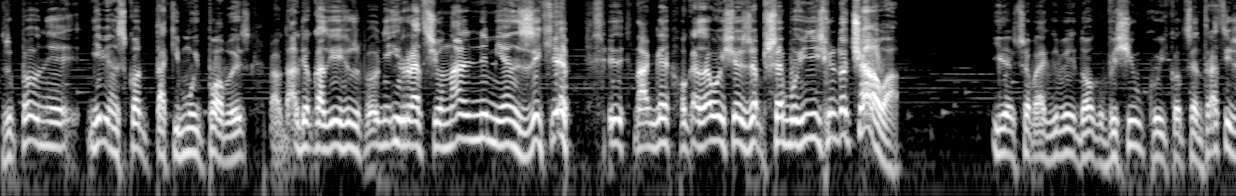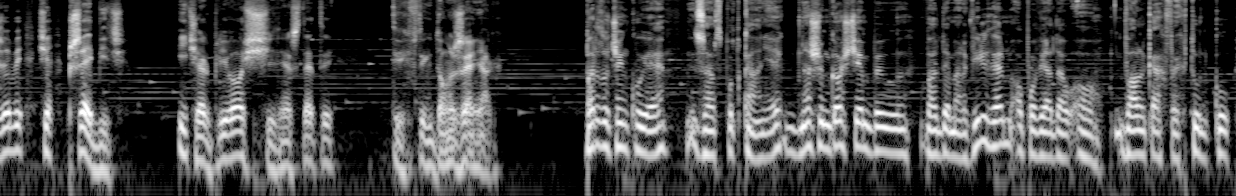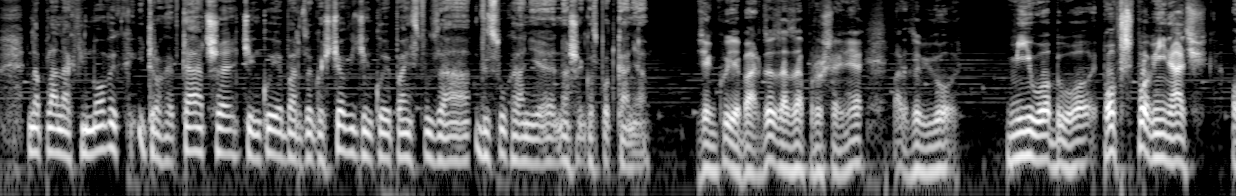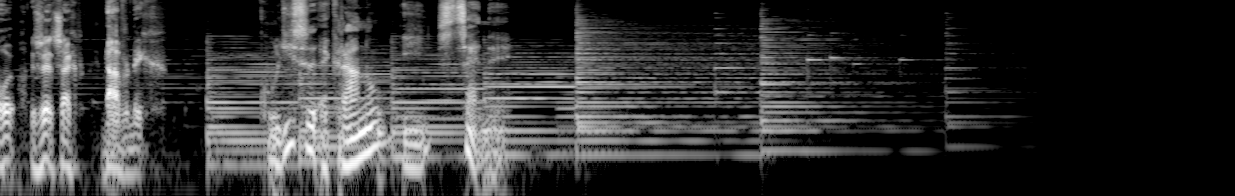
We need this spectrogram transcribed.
Zupełnie, nie wiem skąd taki mój pomysł, prawda, ale okazuje się zupełnie irracjonalnym językiem. Nagle okazało się, że przemówiliśmy do ciała. Ile trzeba jak gdyby do wysiłku i koncentracji, żeby się przebić. I cierpliwości niestety tych, w tych dążeniach. Bardzo dziękuję za spotkanie. Naszym gościem był Waldemar Wilhelm, opowiadał o walkach, fechtunku na planach filmowych i trochę w teatrze. Dziękuję bardzo gościowi, dziękuję Państwu za wysłuchanie naszego spotkania. Dziękuję bardzo za zaproszenie. Bardzo miło, miło było powspominać o rzeczach dawnych. Kulisy ekranu i sceny.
